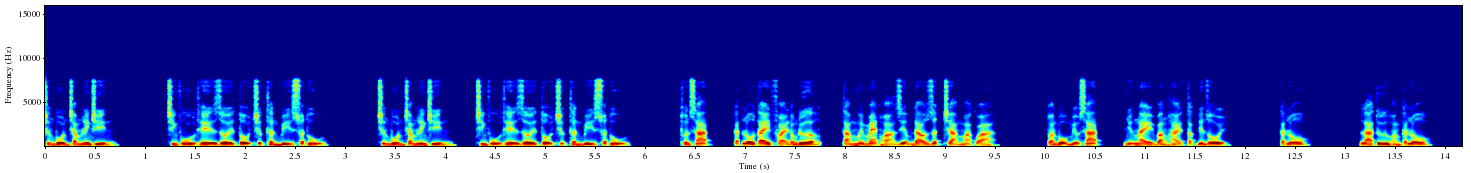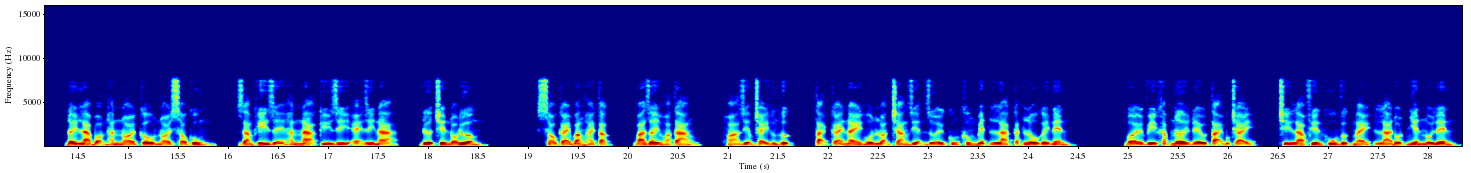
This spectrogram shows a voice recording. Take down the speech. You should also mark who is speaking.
Speaker 1: chương bốn trăm linh chín, chính phủ thế giới tổ chức thần bí xuất thủ. Chương bốn trăm linh chín, chính phủ thế giới tổ chức thần bí xuất thủ. Thuần sát, cắt lô tay phải đong đưa, tám mươi mét hỏa diễm đao rất chạm mà qua. Toàn bộ miểu sát, những này băng hải tặc điên rồi. Cắt lô. Là tứ hoàng cắt lô. Đây là bọn hắn nói câu nói sau cùng, dám khi dễ hắn nạ kỳ gì ẹ gì nạ, đưa trên đó đường. Sáu cái băng hải tặc, ba giây hỏa táng, hỏa diễm cháy hừng hực, tại cái này hỗn loạn tràng diện dưới cũng không biết là cắt lô gây nên. Bởi vì khắp nơi đều tại bốc cháy, chỉ là phiến khu vực này là đột nhiên nổi lên.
